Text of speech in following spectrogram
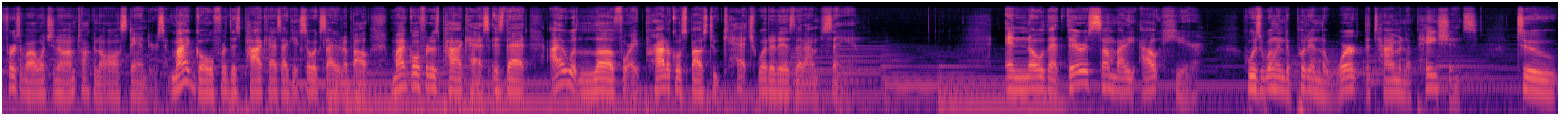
first of all, I want you to know I'm talking to all standers. My goal for this podcast, I get so excited about. My goal for this podcast is that I would love for a prodigal spouse to catch what it is that I'm saying and know that there is somebody out here who is willing to put in the work, the time, and the patience to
